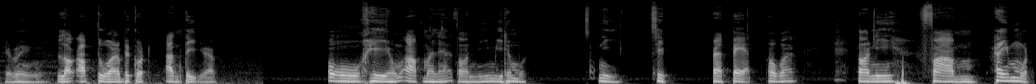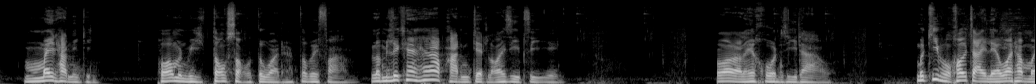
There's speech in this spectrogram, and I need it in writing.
เดี๋ยวมึงล็อกอัพตัวแล้วไปกดอันติครับ โอเคผมอัพมาแล้ว ตอนนี้มีทั้งหมด นี่สิบแปดแปดเพราะว่า ตอนนี้ฟาร์มให้หมดไม่ทันจริงๆ เพราะว่ามันมีต้องสองตัวนะครับ ต้องไปฟาร์ม เรามีเลือกแค่ห้าพันเจ็ดร้อยสี่สี่เอง เพราะว่าเราให้โคนสีดาว เมื่อกี้ผมเข้าใจแล้วว่าทำไม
